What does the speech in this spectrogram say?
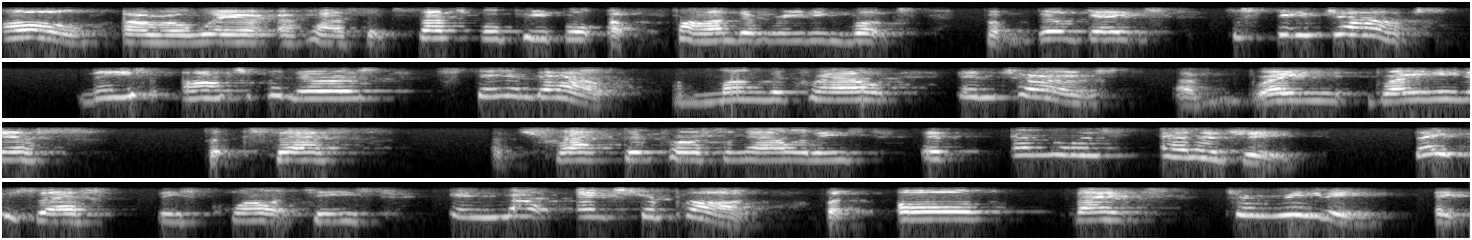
all are aware of how successful people are fond of reading books, from Bill Gates to Steve Jobs. These entrepreneurs stand out among the crowd in terms of brain, braininess, success, attractive personalities, and endless energy. They possess these qualities in no extra part, but all thanks to reading, a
